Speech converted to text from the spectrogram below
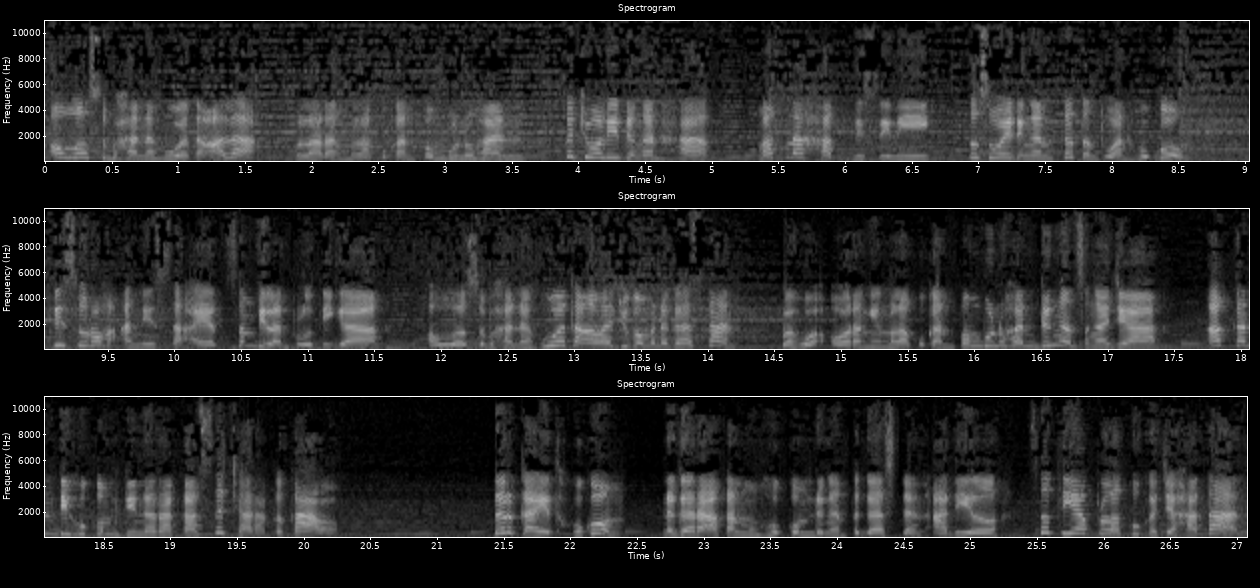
Allah Subhanahu wa Ta'ala melarang melakukan pembunuhan kecuali dengan hak. Makna hak di sini sesuai dengan ketentuan hukum. Di surah An-Nisa ayat 93, Allah Subhanahu wa taala juga menegaskan bahwa orang yang melakukan pembunuhan dengan sengaja akan dihukum di neraka secara kekal. Terkait hukum, negara akan menghukum dengan tegas dan adil setiap pelaku kejahatan.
